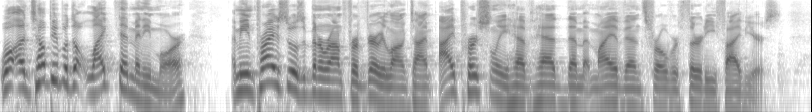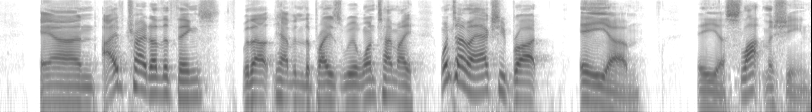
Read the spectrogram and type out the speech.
Well, until people don't like them anymore." I mean, prize wheels have been around for a very long time. I personally have had them at my events for over 35 years. And I've tried other things without having the prize wheel. One time I one time I actually brought a um, a, uh slot machine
